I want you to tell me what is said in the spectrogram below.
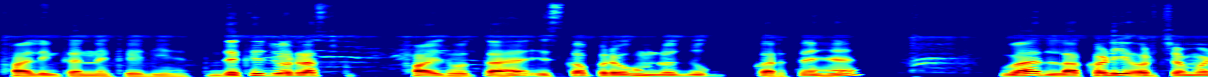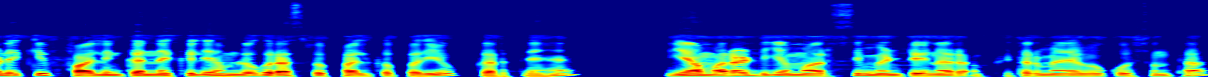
फाइलिंग करने के लिए। तो देखिए जो रस्प फ़ाइल होता है, इसका प्रयोग हम लोग जो करते हैं, वह लकड़ी और चमड़े की फाइलिंग करने के लिए हम लोग रस्प फ़ाइल का प्रयोग करते हैं। यह हमारा D M R C maintainer fitter में वो क्वेश्चन था।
